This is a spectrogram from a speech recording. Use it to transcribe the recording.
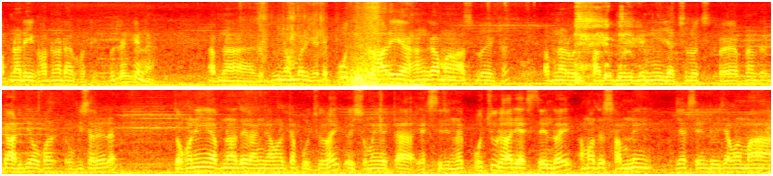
আপনার এই ঘটনাটা ঘটে বুঝলেন কি না? আপনার দু নম্বর গেটে প্রচুর হারে হাঙ্গামা আসলো একটা। আপনার ওই সাধুদেরকে নিয়ে যাচ্ছিল আপনাদের গার্ডীয় অফিসারেরা তখনই আপনাদের হাঙ্গামা একটা প্রচুর হয়। ওই সময় একটা অ্যাক্সিডেন্ট হয়, প্রচুর হারে অ্যাক্সিডেন্ট হয়। আমাদের সামনেই যে অ্যাক্সিডেন্ট হয়েছে, আমার মা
